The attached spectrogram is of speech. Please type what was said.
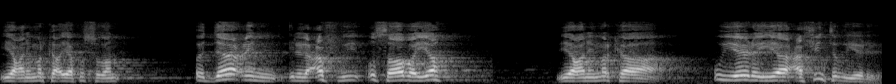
yani marka ayaa ku sugan. Oo daacin ila alcafwi u sababaya yani markaa u yeedhaya cafinta u yeedhaya.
